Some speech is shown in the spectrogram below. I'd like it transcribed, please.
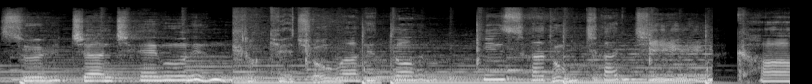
술잔 채우는 그렇게 좋아했던 인사동 찻집 가보시다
